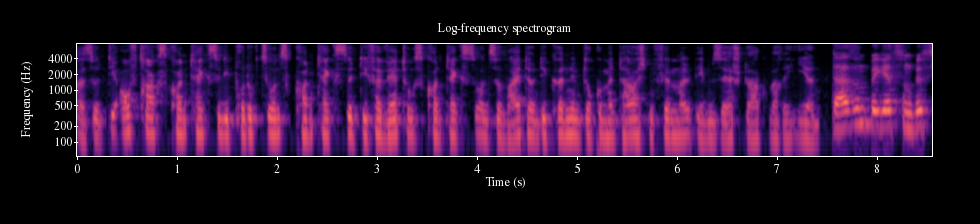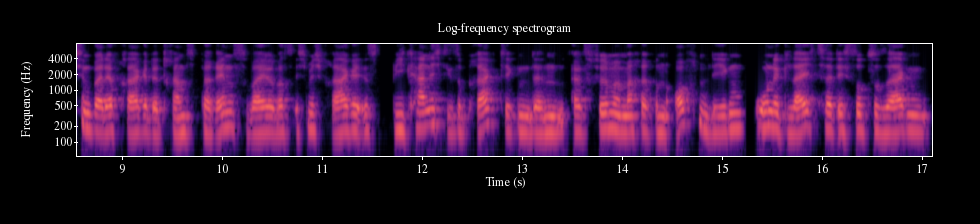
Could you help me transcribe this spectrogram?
Also die Auftragskontexte, die Produktionskontexte, die Verwertungskontexte und so weiter. Und die können im dokumentarischen Film halt eben sehr stark variieren. Da sind wir jetzt so ein bisschen bei der Frage der Transparenz, weil was ich mich frage ist, wie kann ich diese Praktiken denn als Filmemacherin offenlegen, ohne gleichzeitig sozusagen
